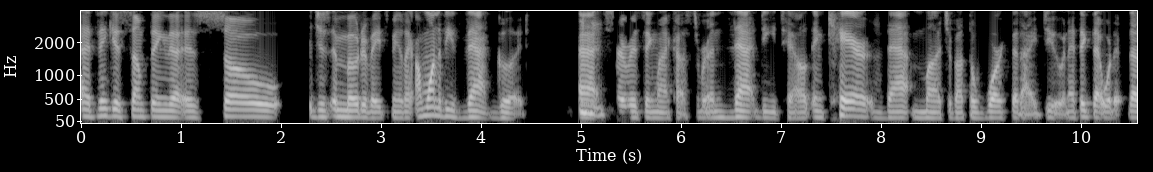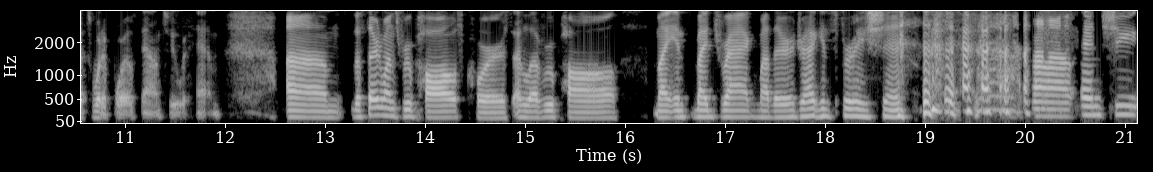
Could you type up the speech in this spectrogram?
I think is something that is so just it motivates me. Like I want to be that good at mm-hmm. servicing my customer and that detailed and care that much about the work that I do. And I think that what it, that's what it boils down to with him. Um, the third one's RuPaul, of course. I love RuPaul my my drag mother, drag inspiration, uh, and she,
